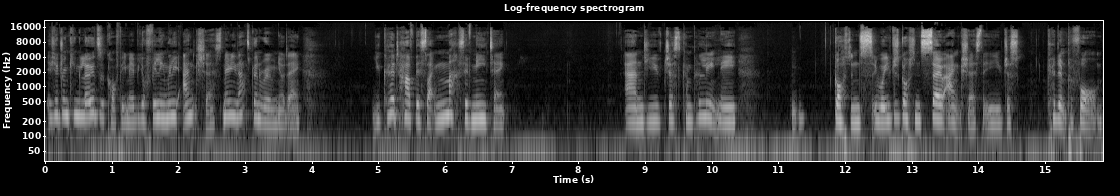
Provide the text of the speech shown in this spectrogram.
If you're drinking loads of coffee, maybe you're feeling really anxious. Maybe that's going to ruin your day. You could have this like massive meeting and you've just completely gotten well you've just gotten so anxious that you just couldn't perform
